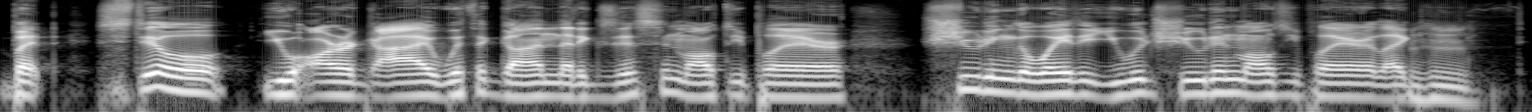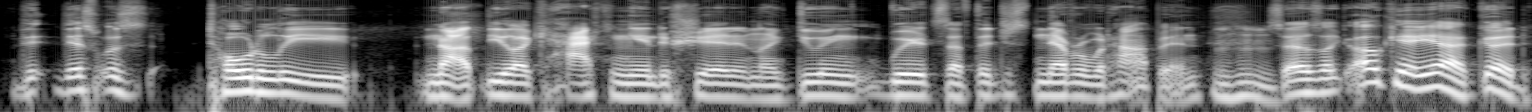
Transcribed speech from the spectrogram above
but still you are a guy with a gun that exists in multiplayer shooting the way that you would shoot in multiplayer like hmm th- this was totally not you like hacking into shit and like doing weird stuff that just never would happen. hmm So I was like, okay, yeah, good.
